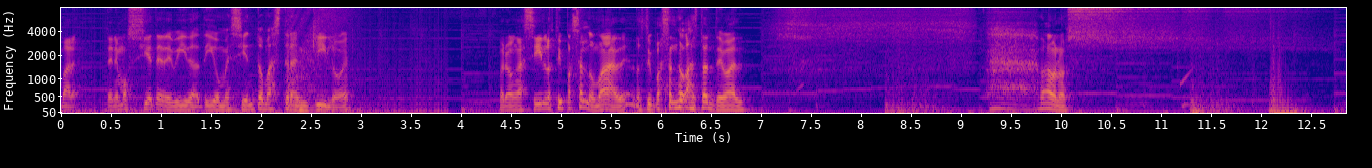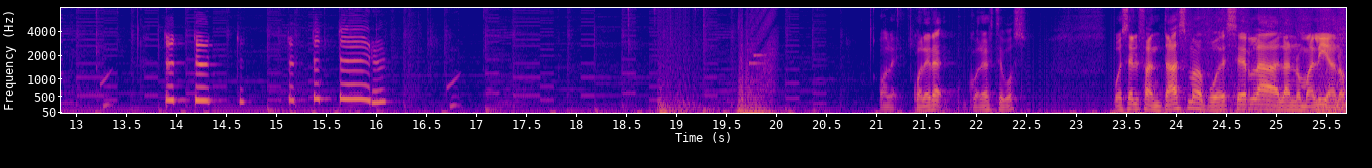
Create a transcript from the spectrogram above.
Vale, tenemos 7 de vida, tío. Me siento más tranquilo, ¿eh? Pero aún así lo estoy pasando mal, ¿eh? Lo estoy pasando bastante mal. Vámonos Vale, ¿cuál era, ¿cuál era este boss? Puede ser el fantasma puede ser la, la anomalía, ¿no?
